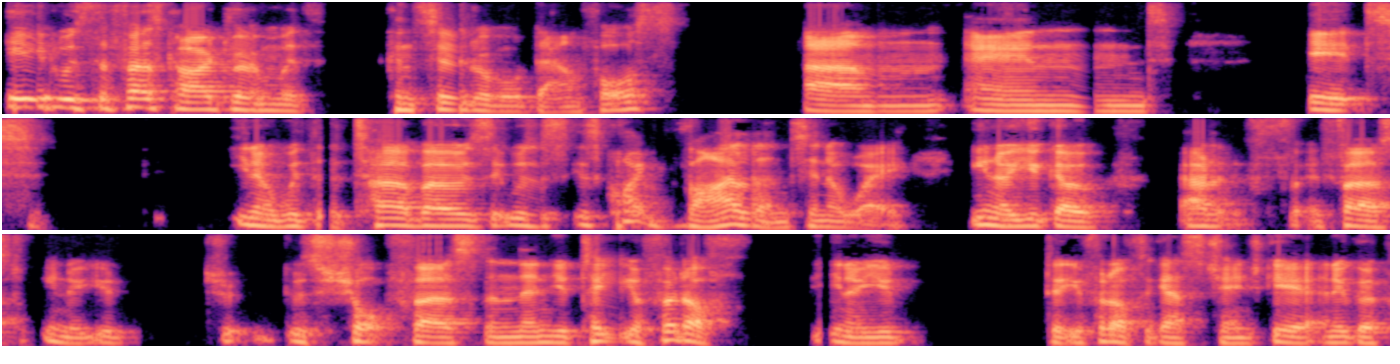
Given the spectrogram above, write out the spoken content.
it was the first car driven with considerable downforce. Um, and it, you know, with the turbos, it was, it's quite violent in a way. You know, you go out f- first, you know, you was short first and then you take your foot off, you know, you take your foot off the gas to change gear and you go,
